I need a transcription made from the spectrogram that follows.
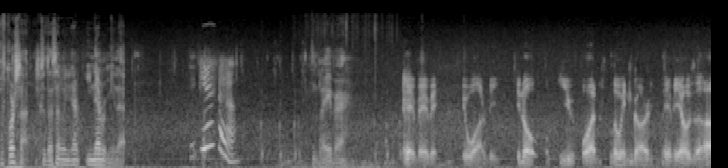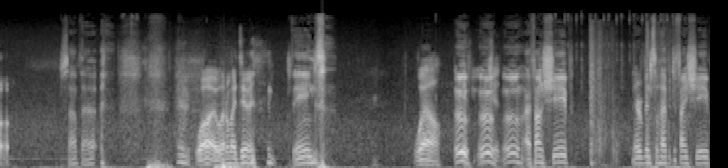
of course not, because that's not you never. You never mean that. Yeah. Labor. Hey baby, you want me? You know, you want Lewingard Leviosa. Stop that. Whoa, what am I doing? Things. well, Ooh, ooh, should- ooh! I found sheep. Never been so happy to find sheep.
